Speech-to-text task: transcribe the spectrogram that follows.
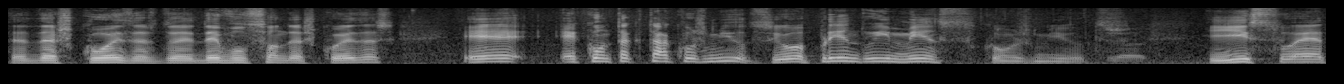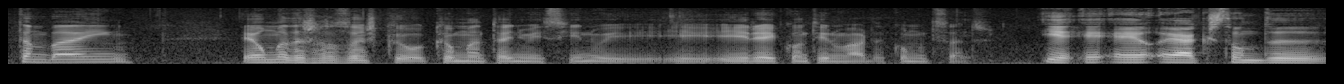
eh, das coisas, da, da evolução das coisas, é, é contactar com os miúdos. Eu aprendo imenso com os miúdos. E isso é também é uma das razões que eu, que eu mantenho o ensino e, e- e irei continuar com muitos anos. É, é- é a questão de.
